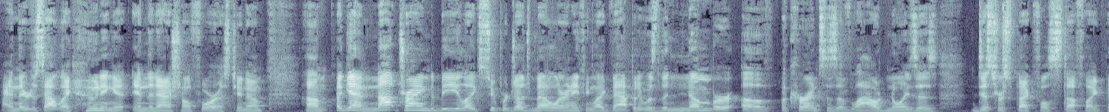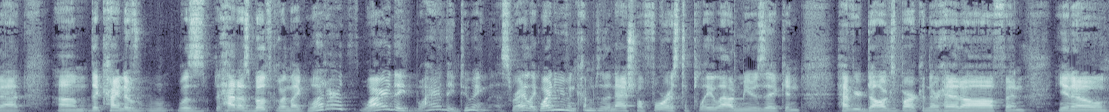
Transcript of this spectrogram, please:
and they're just out like hooning it in the national forest, you know. Um, again, not trying to be like super judgmental or anything like that, but it was the number of occurrences of loud noises, disrespectful stuff like that um, that kind of was had us both going like, what are why are they why are they doing this right? Like, why do you even come to the national forest to play loud music and have your dogs barking their head off and you know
